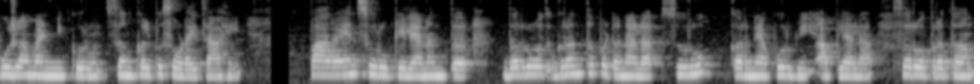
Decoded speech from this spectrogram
पूजा मांडणी करून संकल्प सोडायचा आहे. पारायण सुरू केल्यानंतर दररोज ग्रंथपठणाला सुरू करण्यापूर्वी आपल्याला सर्वप्रथम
